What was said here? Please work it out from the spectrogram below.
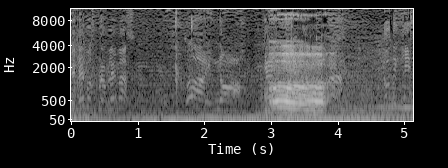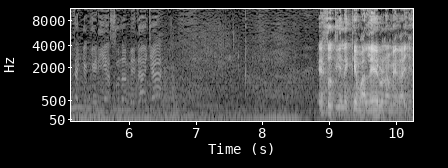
Tenemos problemas. ¡Ay, no! Oh. ¿No dijiste que querías una medalla? Esto tiene que valer una medalla.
